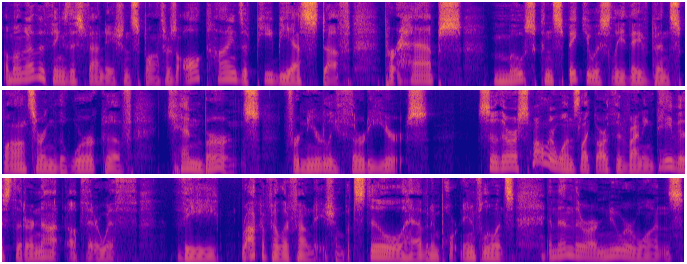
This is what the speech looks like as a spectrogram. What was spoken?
Among other things, this foundation sponsors all kinds of PBS stuff. Perhaps most conspicuously, they've been sponsoring the work of Ken Burns for nearly 30 years. So there are smaller ones like Arthur Vining Davis that are not up there with the Rockefeller Foundation, but still have an important influence. And then there are newer ones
